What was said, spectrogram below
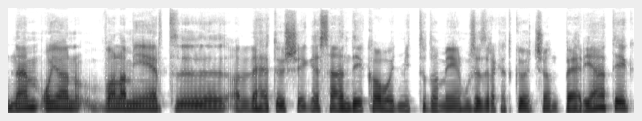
nem olyan valamiért a lehetősége, szándéka, hogy mit tudom én, 20 ezereket költsön per játék,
